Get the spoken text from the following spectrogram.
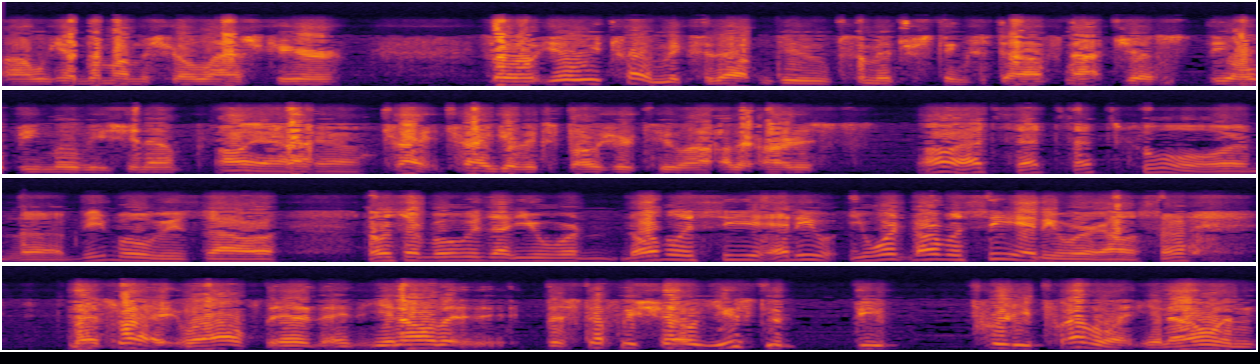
Uh, we had them on the show last year. So, you know, we try and mix it up and do some interesting stuff, not just the old B movies, you know. Oh yeah, try, yeah. Try try and give exposure to uh, other artists. Oh, that's that's that's cool. And uh, B movies now, those are movies that you would normally see any you wouldn't normally see anywhere else, huh? That's right. Well, uh, you know, the, the stuff we show used to be pretty prevalent, you know, and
